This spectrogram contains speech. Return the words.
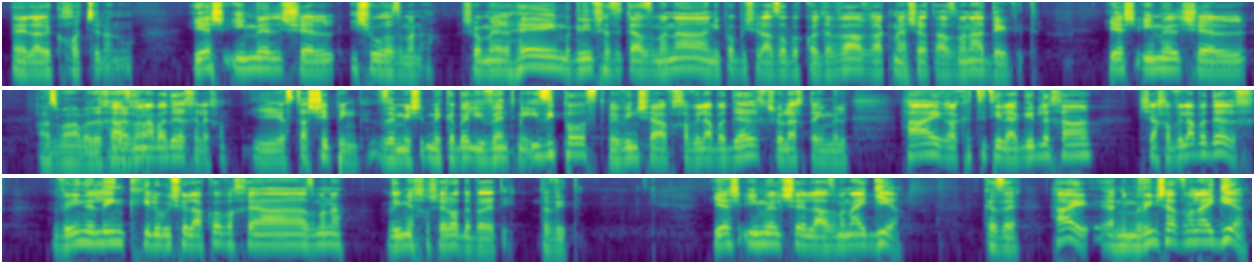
אה, ללקוחות שלנו. יש אימייל של אישור הזמנה, שאומר, היי, מגניב שעשית הזמנה, אני פה בשביל לעזור בכל דבר, רק מאשר את ההזמנה, דיוויד. יש אימייל של ההזמנה בדרך אליך. ההזמנה בדרך אליך, היא עשתה shipping, זה מקבל event מ EasyPost, מבין שהחבילה בדרך, שולח את האימייל. היי, רק רציתי להגיד לך שהחבילה בדרך, והנה לינק כאילו בשביל לעקוב אחרי ההזמנה, ואם יש לך שאלות, דבר איתי, דוד. יש אימייל של ההזמנה הגיעה, כזה, היי, אני מבין שההזמנה הגיעה,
